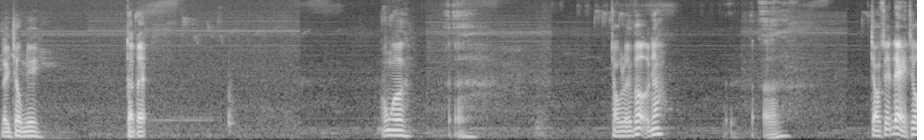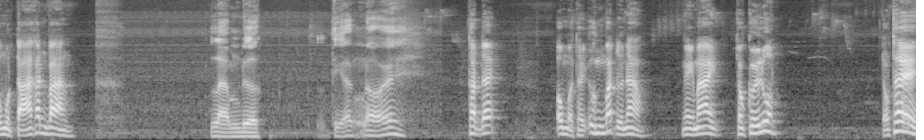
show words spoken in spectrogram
Lấy chồng đi. Thật đấy. Ông ơi. Cháu lấy vợ nhá. Cháu sẽ để cho ông một tá khăn vàng. Làm được ăn nói. Thật đấy. Ông mà thấy ưng mắt đứa nào Ngày mai cháu cưới luôn. Cháu thề.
